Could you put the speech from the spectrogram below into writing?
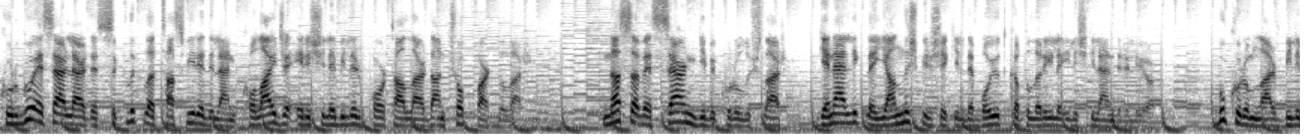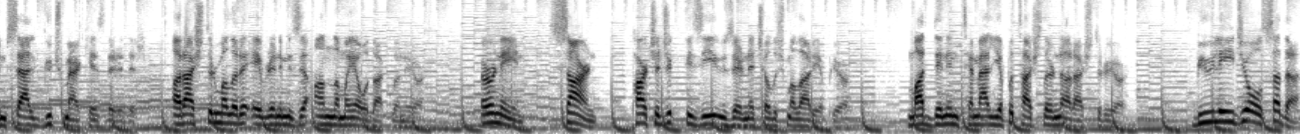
Kurgu eserlerde sıklıkla tasvir edilen kolayca erişilebilir portallardan çok farklılar. NASA ve CERN gibi kuruluşlar, genellikle yanlış bir şekilde boyut kapılarıyla ilişkilendiriliyor. Bu kurumlar bilimsel güç merkezleridir. Araştırmaları evrenimizi anlamaya odaklanıyor. Örneğin, CERN, parçacık fiziği üzerine çalışmalar yapıyor. Maddenin temel yapı taşlarını araştırıyor. Büyüleyici olsa da,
